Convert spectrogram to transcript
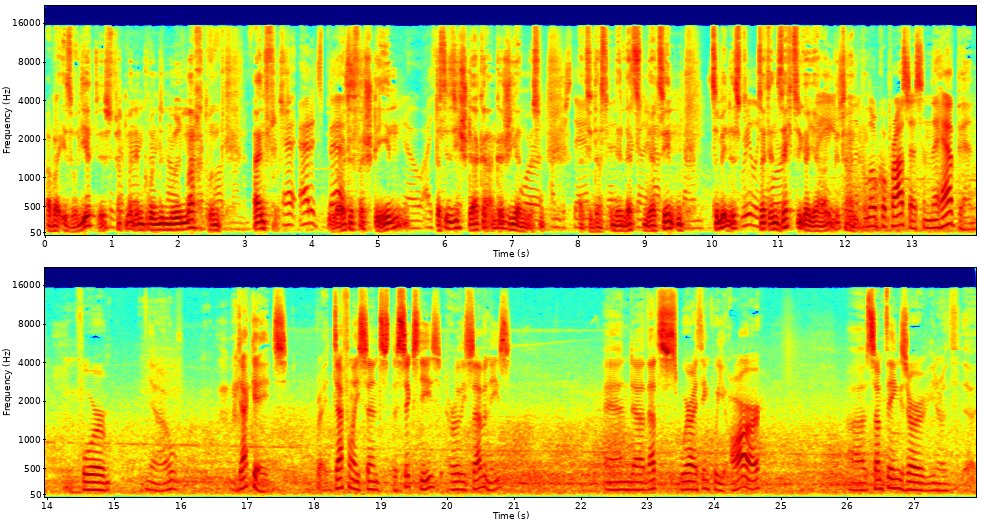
aber isoliert ist, hat man im Grunde null Macht und Einfluss. Die Leute verstehen, dass sie sich stärker engagieren müssen, als sie das in den letzten Jahrzehnten, zumindest seit den 60er Jahren, getan haben. Definitely since the 60s, early 70s. And uh, that's where I think we are. Uh, some things are, you know, th-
